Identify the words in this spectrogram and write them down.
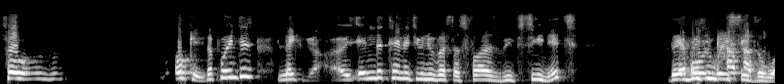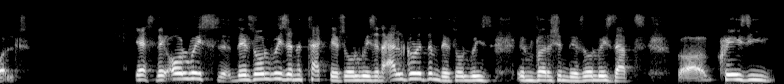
so okay, The point is, like uh, in the Tenet universe, as far as we've seen it, they Everything always save the world. Yes, they always. There's always an attack. There's always an algorithm. There's always inversion. There's always that uh, crazy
